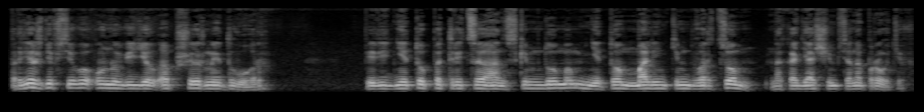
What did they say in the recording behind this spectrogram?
Прежде всего он увидел обширный двор – перед не то патрицианским домом, не то маленьким дворцом, находящимся напротив.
